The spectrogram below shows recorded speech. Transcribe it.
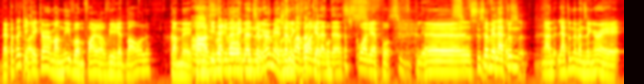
Ben peut-être que Ouais. quelqu'un un moment donné va me faire revirer de bord là. Comme, euh, comme Ah, qui je est arrivé pas, avec Menzinger, mais je ne croirais pas. Je croirais pas. S'il vous plaît. Euh, c'est ça, mais la pas toune, la, de Menzinger est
